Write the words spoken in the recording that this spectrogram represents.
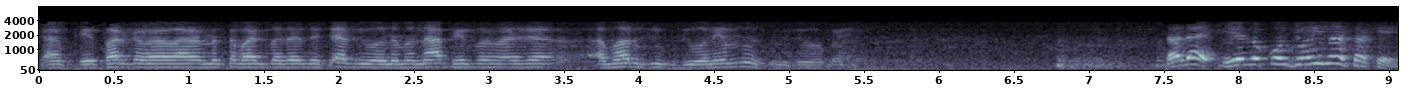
કારણ ફેરફાર કરવા વાળાને તમારી બધા દશા જુઓ ને ના ફેરફાર વાળા અમારું સુખ જુઓ ને એમનું સુખ જુઓ કઈ દાદા એ લોકો જોઈ ના શકે.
